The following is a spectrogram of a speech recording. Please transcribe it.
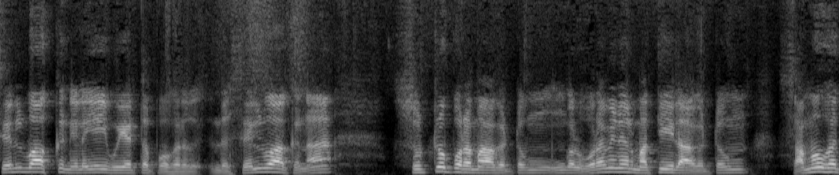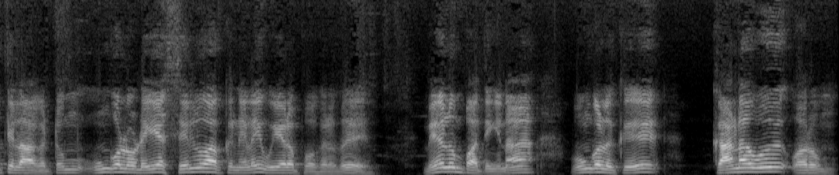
செல்வாக்கு நிலையை உயர்த்தப் போகிறது. இந்த செல்வாக்குனா சுற்றுப்புறமாகட்டும் உங்கள் உறவினர் மத்தியிலாகட்டும் சமூகத்திலாகட்டும் உங்களுடைய செல்வாக்கு நிலை உயரப்போகிறது மேலும் பார்த்தீங்கன்னா உங்களுக்கு கனவு வரும்.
